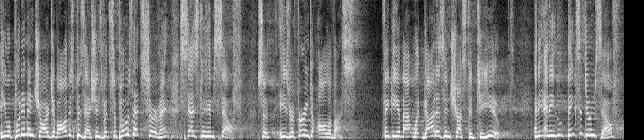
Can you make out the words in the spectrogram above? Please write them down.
he will put him in charge of all of his possessions, but suppose that servant says to himself, so he's referring to all of us thinking about what God has entrusted to you. And, and he thinks to himself,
